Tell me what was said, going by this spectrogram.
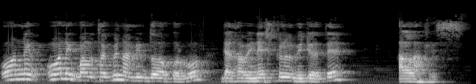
অনেক অনেক ভালো থাকবেন। আমি দোয়া করব। দেখা হবে নেক্সট কোনো ভিডিওতে আল্লাহ হাফিজ।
